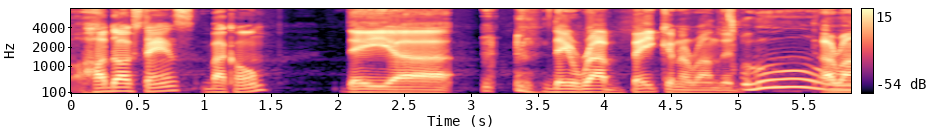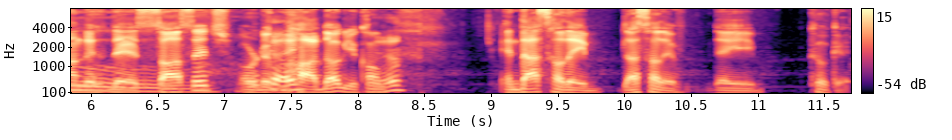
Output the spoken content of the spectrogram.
hot dog stands back home, they uh they wrap bacon around the around the, the sausage or Okay. the hot dog. You call 'em. And that's how they that's how they they cook it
